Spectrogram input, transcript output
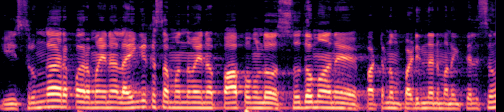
ఈ శృంగారపరమైన లైంగిక సంబంధమైన పాపంలో సుధమ అనే పట్టణం పడిందని మనకు తెలుసు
